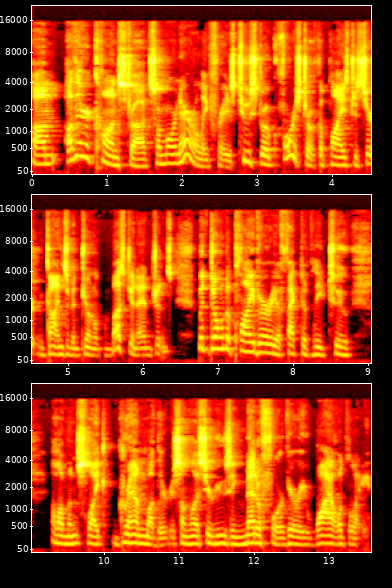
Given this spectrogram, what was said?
Um, other constructs are more narrowly phrased. Two stroke, four stroke applies to certain kinds of internal combustion engines, but don't apply very effectively to elements like grandmothers unless you're using metaphor very wildly.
